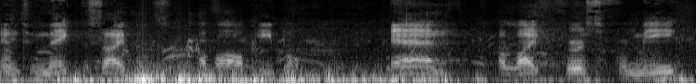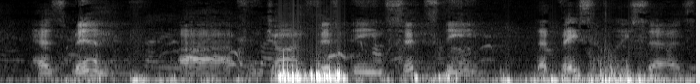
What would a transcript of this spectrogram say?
and to make disciples of all people. And a life first for me has been uh, from John 15, 16, that basically says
